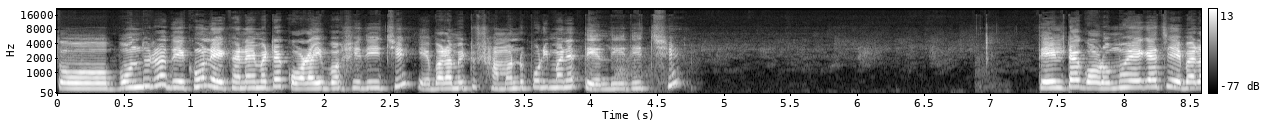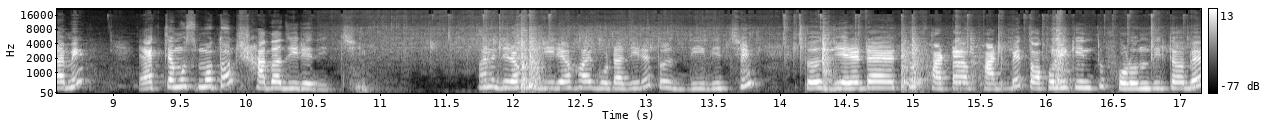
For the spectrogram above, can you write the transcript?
তো বন্ধুরা দেখুন, এখানে আমি একটা কড়াই বসিয়ে দিয়েছি। এবার আমি একটু সামান্য পরিমাণে তেল দিয়ে দিচ্ছি। তেলটা গরম হয়ে গেছে, এবার আমি এক চামচ মতন সাদা জিরে দিচ্ছি। মানে যেরকম জিরে হয়, গোটা জিরে তো দিয়ে দিচ্ছি। তো জিরেটা একটু ফাটা, ফাটবে, তখনই কিন্তু ফোড়ন দিতে হবে।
